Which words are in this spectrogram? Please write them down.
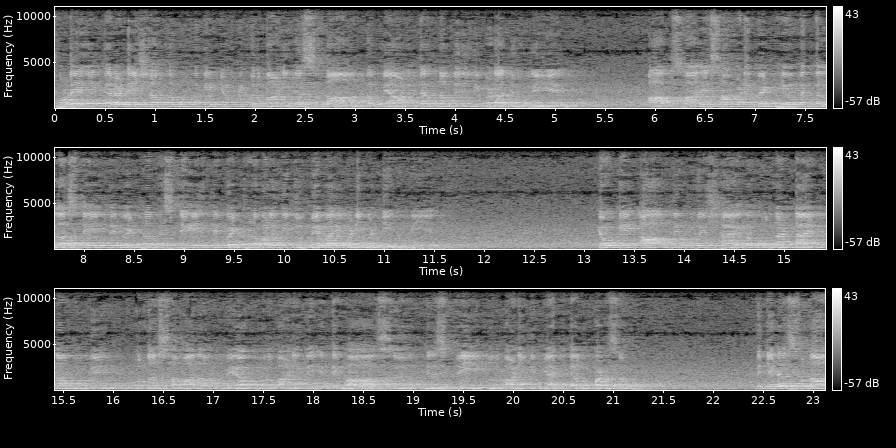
ਥੋੜੇ ਜਿਹੇ ਕਰੜੇ ਸ਼ਬਦ ਹੋਣਗੇ ਕਿਉਂਕਿ ਗੁਰਬਾਣੀ ਦਾ ਸਿਧਾਂਤ ਬਿਆਨ ਕਰਨਾ ਮੇਰੇ ਲਈ ਬੜਾ ਜ਼ਰੂਰੀ ਹੈ। ਆਪ ਸਾਰੇ ਸਾਹਮਣੇ ਬੈਠੇ ਹੋ, ਮੈਂ ਇਕੱਲਾ ਸਟੇਜ ਤੇ ਬੈਠਾ ਤੇ ਸਟੇਜ ਤੇ ਬੈਠਣ ਵਾਲੇ ਦੀ ਜ਼ਿੰਮੇਵਾਰੀ ਬੜੀ ਵੱਡੀ ਹੁੰਦੀ ਹੈ। ਕਿਉਂਕਿ ਆਪ ਦੇ ਕੋਲ ਸ਼ਾਇਦ ਉਹਨਾਂ ਟਾਈਮ ਨਾ ਹੋਵੇ ਉਹਨਾਂ ਸਮਾਂ ਨਾ ਹੋਵੇ, ਆਪ ਗੁਰਬਾਣੀ ਦੇ ਇਤਿਹਾਸ ਹਿਸਟਰੀ ਗੁਰਬਾਣੀ ਦੀ ਵਿਆਖਿਆ ਨੂੰ ਪੜ੍ਹ ਸਕੋ। ਤੇ ਜਿਹੜਾ ਸੁਣਾ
